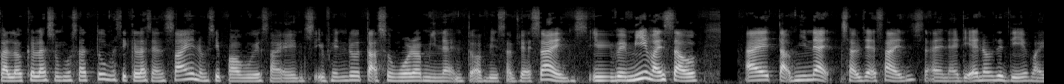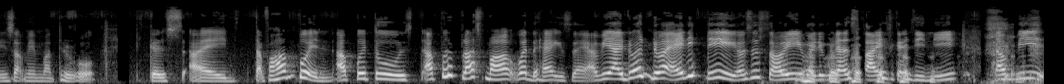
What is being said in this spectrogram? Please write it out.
kalau kelas nombor satu mesti kelas yang sains dan mesti power science. Even though tak semua orang minat untuk ambil subjek sains. Even me myself, I tak minat subjek sains and at the end of the day my result memang teruk because I tak faham pun apa tu apa plasma what the heck is that? I mean I don't know anything. I'm so sorry pada budak sains kat sini. Tapi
